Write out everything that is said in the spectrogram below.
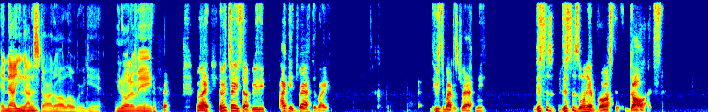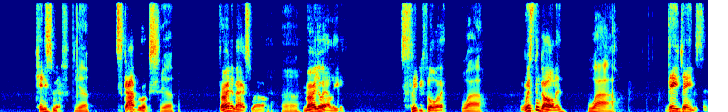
And now you Mm-hmm. got to start all over again. You know what I mean? Right. Let me tell you something, BD. I get drafted, right? Houston Rockets draft me. This is this is on their roster. Guards. Kenny Smith, yeah, Scott Brooks, yeah, Vernon Maxwell, uh huh. Mario Elie, Sleepy Floyd, Wow, Winston Garland, wow, Dave Jamerson.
